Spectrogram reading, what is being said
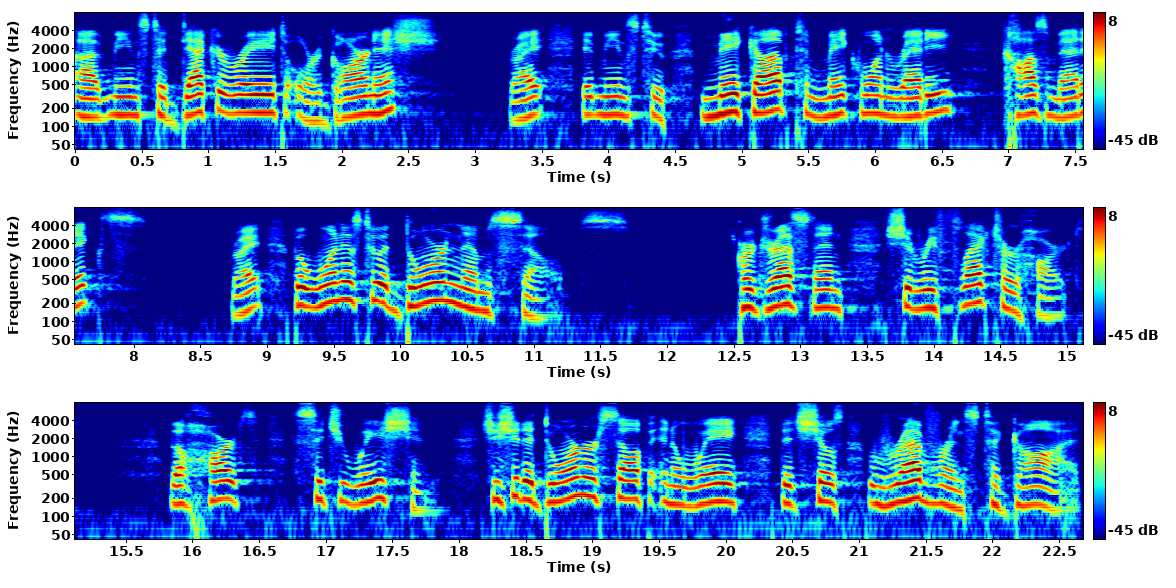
uh, means to decorate or garnish, right? It means to make up, to make one ready, cosmetics, right? But one is to adorn themselves. Her dress then should reflect her heart the heart situation. She should adorn herself in a way that shows reverence to God,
